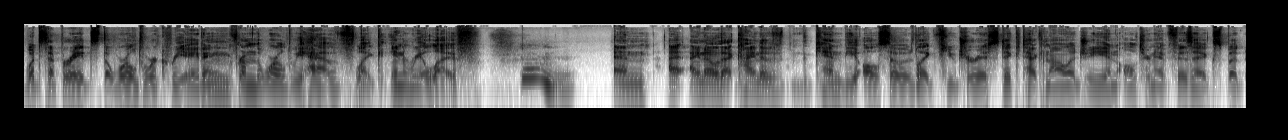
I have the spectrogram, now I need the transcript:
what separates the world we're creating from the world we have like in real life. Hmm. And I, I know that kind of can be also like futuristic technology and alternate physics, but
